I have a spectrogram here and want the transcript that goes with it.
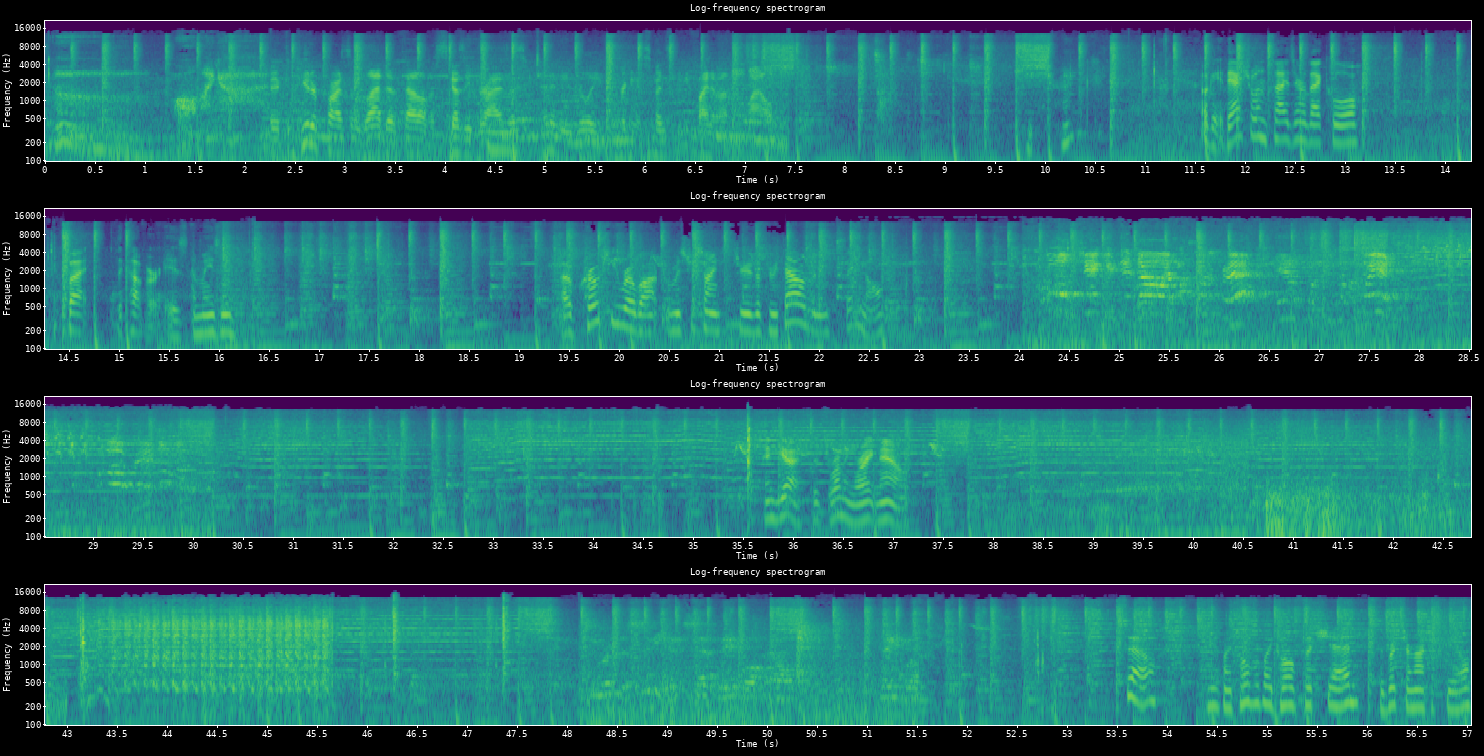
oh my god. The computer parts, I'm glad to have found all the SCSI drives. Those tend to be really freaking expensive when you find them out in the wild. Okay, the actual insides aren't that cool, but the cover is amazing. A Crow T. Robot from Mystery Science Theater 3000 signal. And yes, it's running right now. Here's my 12 by 12 foot shed. The bricks are not to scale.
